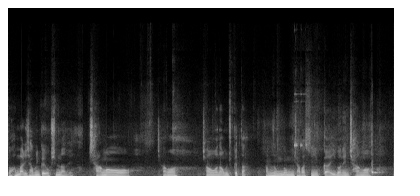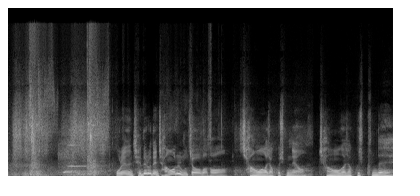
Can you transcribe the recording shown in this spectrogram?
또 한 마리 잡으니까 욕심나네. 장어, 장어, 장어가 나오면 좋겠다. 감성돔 잡았으니까 이번엔 장어. 올해는 제대로 된 장어를 못 잡아봐서 장어가 잡고 싶네요. 장어가 잡고 싶은데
